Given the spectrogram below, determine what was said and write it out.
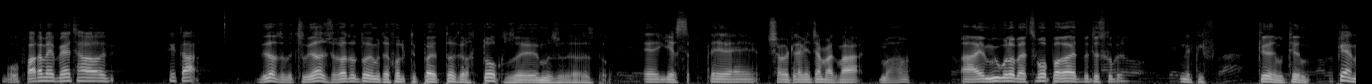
הוא כבר לבית הכיתה. יודע, זה מצוין, שחטת אותו, אם אתה יכול טיפה יותר לחתוך, זה... זה- זה. יש שעות להבין שם מה... מה? אה, אם הוא לא בעצמו פרע את בית? מטיפה. כן, כן. כן,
